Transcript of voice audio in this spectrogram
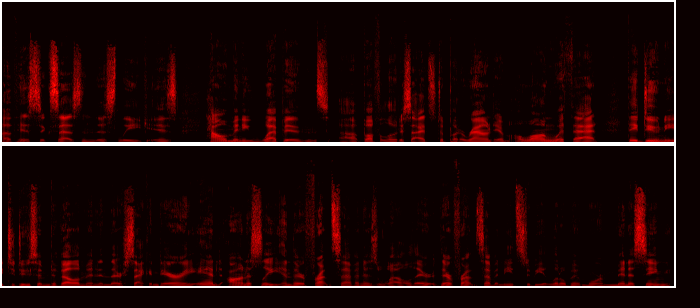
of his success in this league is how many weapons uh, Buffalo decides to put around him. Along with that, they do need to do some development in their secondary and honestly in their front seven as well. Their their front seven needs to be a little bit more menacing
